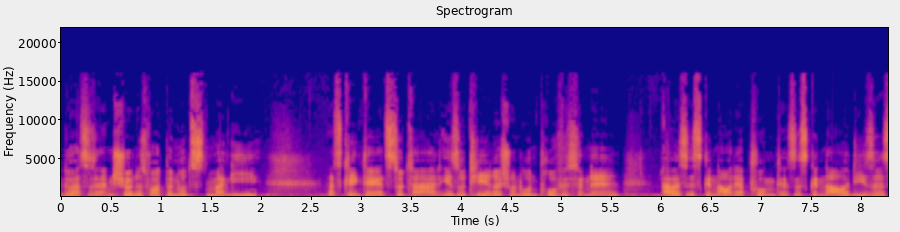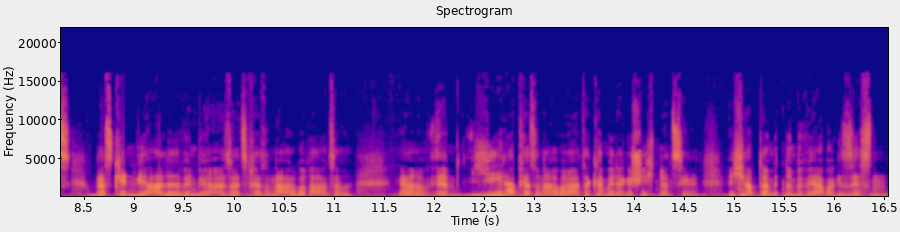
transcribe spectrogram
du hast ein schönes Wort benutzt, Magie. Das klingt ja jetzt total esoterisch und unprofessionell, aber es ist genau der Punkt. Es ist genau dieses, und das kennen wir alle, wenn wir, also als Personalberater, ja, ähm, jeder Personalberater kann mir da Geschichten erzählen. Ich habe da mit einem Bewerber gesessen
